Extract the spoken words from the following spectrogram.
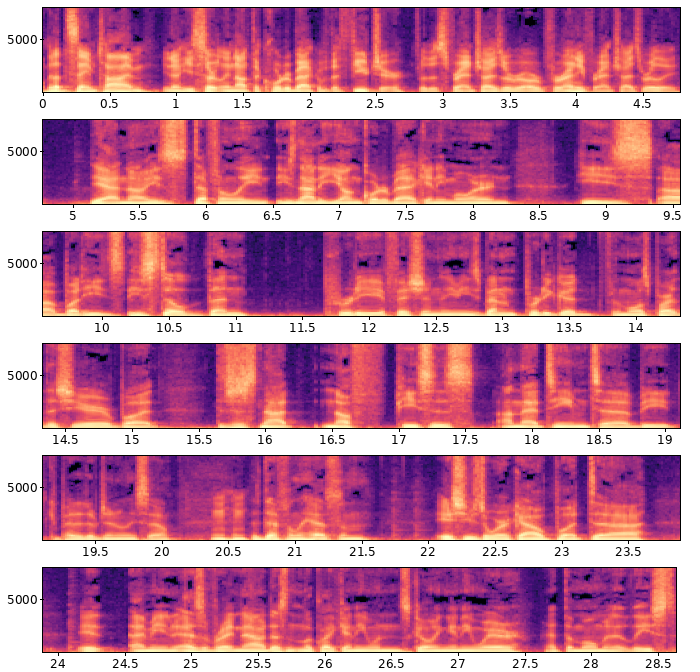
but at the same time, you know, he's certainly not the quarterback of the future for this franchise or, or for any franchise, really. Yeah, no, he's definitely he's not a young quarterback anymore, and He's uh, but he's he's still been pretty efficient. I mean, he's been pretty good for the most part this year, but there's just not enough pieces on that team to be competitive generally. So mm-hmm. it definitely has some issues to work out, but uh, it. I mean, as of right now, it doesn't look like anyone's going anywhere at the moment, at least.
